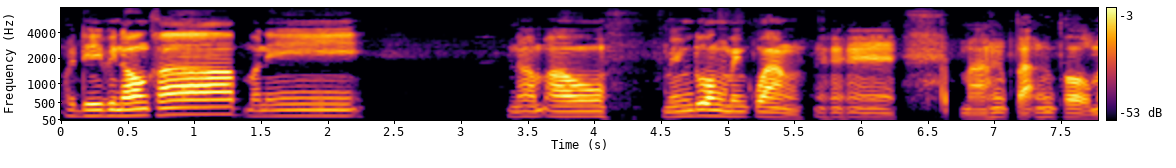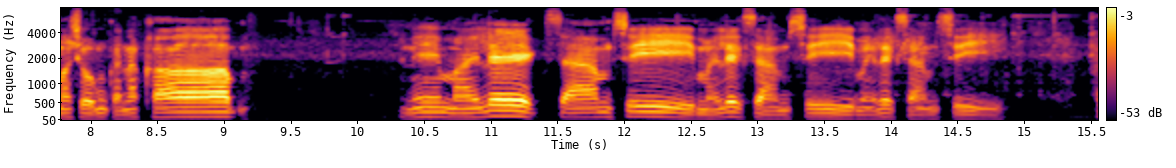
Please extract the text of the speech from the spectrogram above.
สวัสดีพี่น้องครับวันนี้นำเอาแมงด้วงแมงกวางมาให้ปะให้พ่อมาชมกันนะครับอันนี้หมายเลขสามสี่หมายเลขสามสี่หมายเลขสามสี่ข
